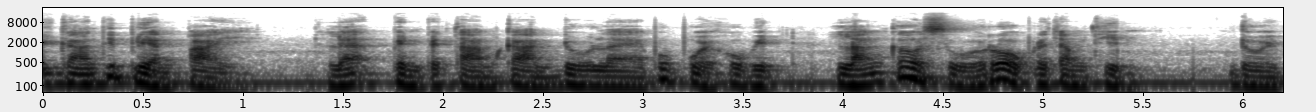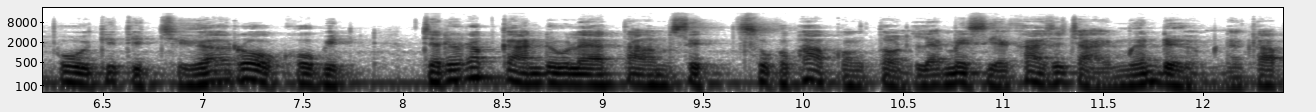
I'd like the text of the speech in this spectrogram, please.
ริการที่เปลี่ยนไป และเป็นไปตามการดูแลผู้ป่วยโควิด หลังเข้าสู่โรคประจำถิ่น โดยผู้ที่ติดเชื้อโรคโควิด จะได้รับการดูแลตามสิทธิสุขภาพของตน และไม่เสียค่าใช้จ่ายเหมือนเดิมนะครับ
